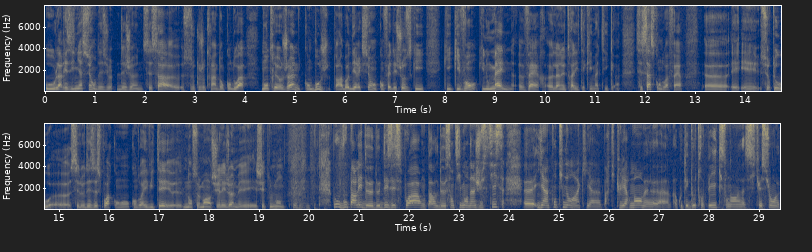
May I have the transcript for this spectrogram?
ou la résignation des, jeunes. C'est ça euh, ce que je crains. Donc on doit montrer aux jeunes qu'on bouge dans la bonne direction, qu'on fait des choses qui, qui, vont, qui nous mènent vers euh, la neutralité climatique. C'est ça ce qu'on doit faire. Euh, et, surtout, euh, c'est le désespoir qu'on doit éviter, non seulement chez les jeunes, mais chez tout le monde. Vous, parlez de, désespoir, on parle de sentiment d'injustice. il y a un continent hein, qui a particulièrement, à côté d'autres pays qui sont dans la situation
